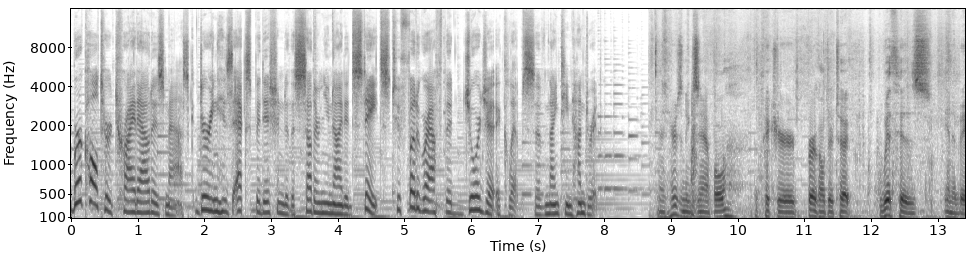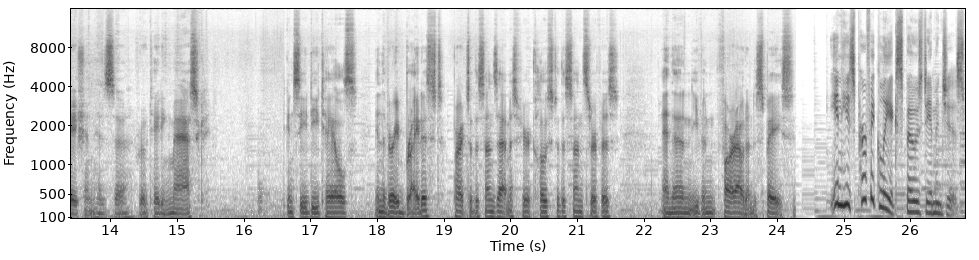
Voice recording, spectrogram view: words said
Burckhalter tried out his mask during his expedition to the southern United States to photograph the Georgia eclipse of 1900. And here's an example, the picture Burckhalter took with his innovation, his uh, rotating mask. You can see details in the very brightest parts of the sun's atmosphere, close to the sun's surface, and then even far out into space. In his perfectly exposed images,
